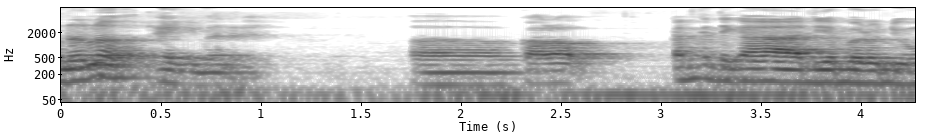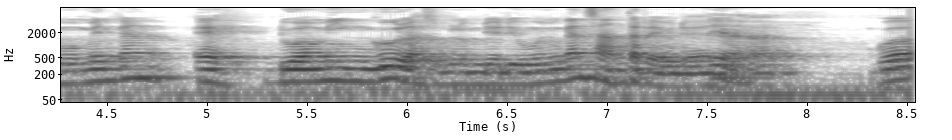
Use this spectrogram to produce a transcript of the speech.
Menurut lo kayak gimana? Eh, kalau kan ketika dia baru diumumin kan eh dua minggu lah sebelum dia diumumin kan santer ya udah Iya. gue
